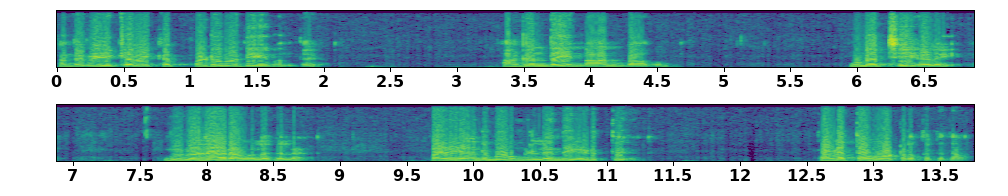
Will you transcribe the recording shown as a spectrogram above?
அந்த விழிக்க வைக்கப்படுவதே வந்து அகந்தை நான் பாவம் உணர்ச்சிகளை விவகார உலகில் பழைய அனுபவங்கள்லேருந்து எடுத்து படத்தை ஓட்டுறதுக்கு தான்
